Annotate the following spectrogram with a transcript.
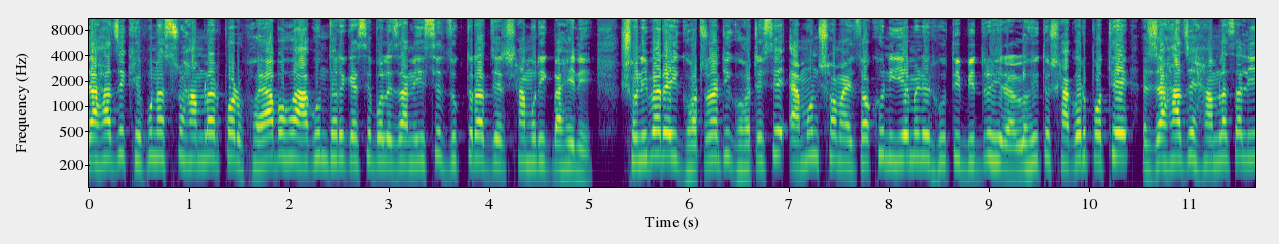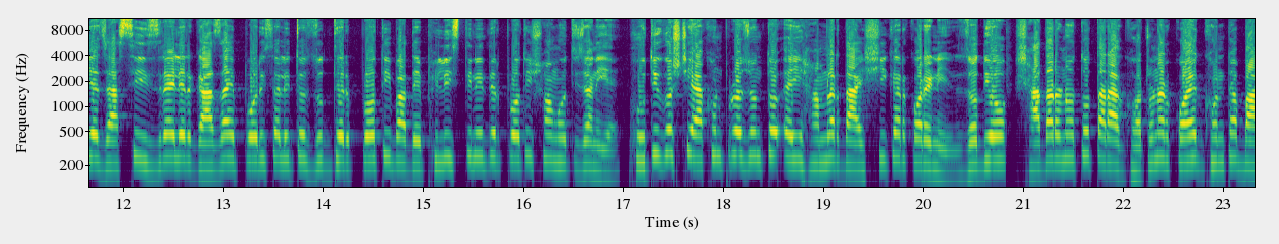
জাহাজে ক্ষেপণাস্ত্র হামলার পর ভয়াবহ আগুন ধরে গেছে বলে জানিয়েছে যুক্তরাজ্যের সামরিক বাহিনী। শনিবার এই ঘটনাটি ঘটেছে এমন সময় যখন ইয়েমেনের হুতি বিদ্রোহীরা লোহিত সাগর পথে জাহাজে হামলা চালিয়ে যাচ্ছে ইসরায়েলের গাজায় পরিচালিত যুদ্ধের প্রতিবাদে ফিলিস্তিনিদের প্রতি সংহতি জানিয়ে। হুতি গোষ্ঠী এখন পর্যন্ত এই হামলার দায় স্বীকার করেনি, যদিও সাধারণত তারা ঘটনার কয়েক ঘণ্টা ঘণ্টা বা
